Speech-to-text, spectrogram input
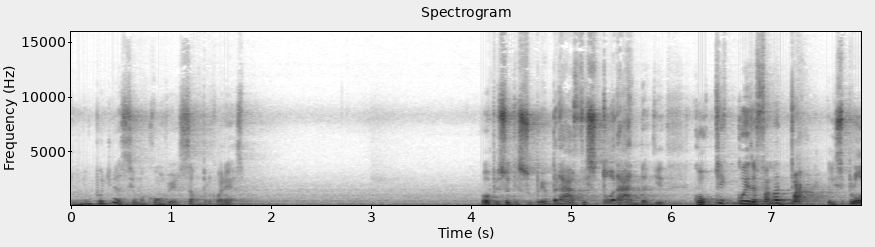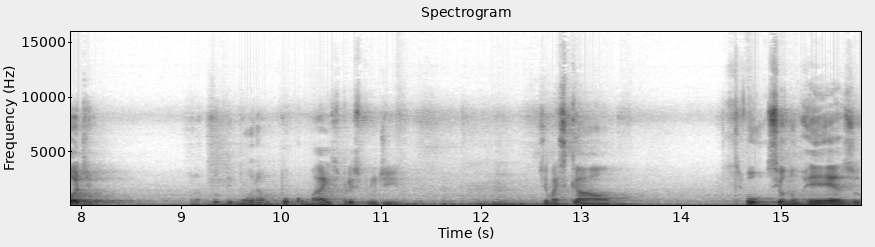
Não podia ser uma conversão para a quaresma? Ou uma pessoa que é super brava, estourada, que qualquer coisa fala, pá, ele explode. Vou demorar um pouco mais para explodir ser mais calmo. Ou se eu não rezo,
